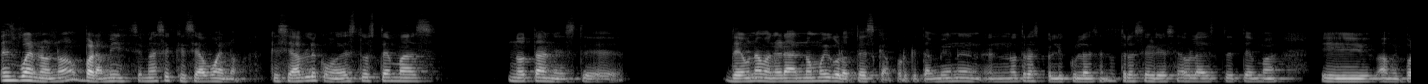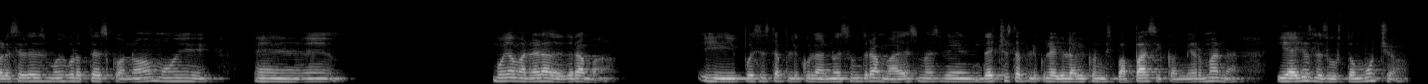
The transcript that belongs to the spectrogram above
Es bueno, ¿no? Para mí, se me hace que sea bueno, que se hable como de estos temas no tan, este, de una manera no muy grotesca, porque también en, otras películas, en otras series se habla de este tema y a mi parecer es muy grotesco, ¿no? Muy, eh, muy a manera de drama. Y pues esta película no es un drama, es más bien, de hecho esta película yo la vi con mis papás y con mi hermana y a ellos les gustó mucho,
